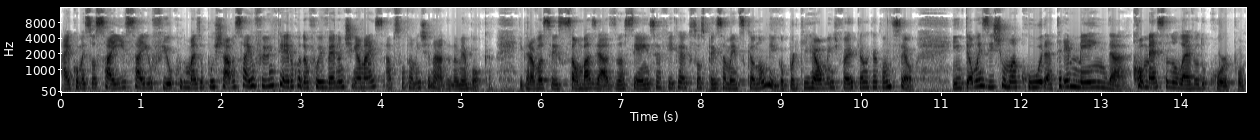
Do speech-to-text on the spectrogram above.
Aí começou a sair, saiu o fio, quando mais eu puxava, saiu o fio inteiro. Quando eu fui ver, não tinha mais absolutamente nada na minha boca. E para vocês que são baseados na ciência, fica com seus pensamentos que eu não ligo, porque realmente foi aquilo que aconteceu. Então existe uma cura tremenda. Começa no level do corpo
